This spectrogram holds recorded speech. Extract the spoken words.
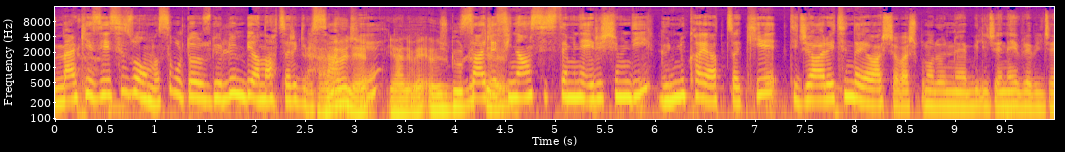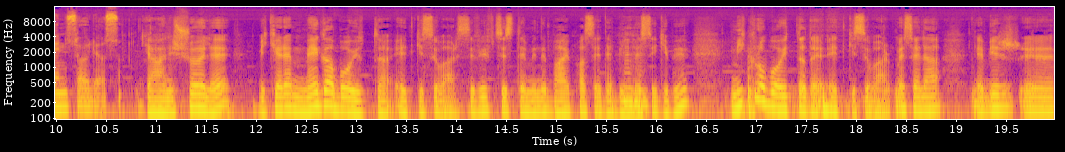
merkeziyetsiz olması burada özgürlüğün bir anahtarı gibi hem sanki. öyle. Yani ve özgürlük Sadece de, finans sistemine erişim değil, günlük hayattaki ticaretin de yavaş yavaş buna dönülebileceğini, evrebileceğini söylüyorsun. Yani şöyle bir kere mega boyutta etkisi var. Swift sistemini bypass edebilmesi gibi. Mikro boyutta da etkisi var. Mesela e, bir e,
